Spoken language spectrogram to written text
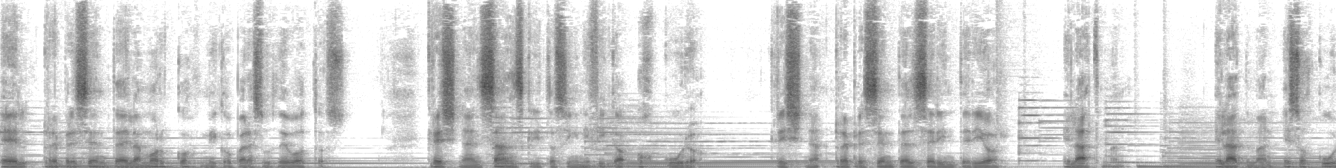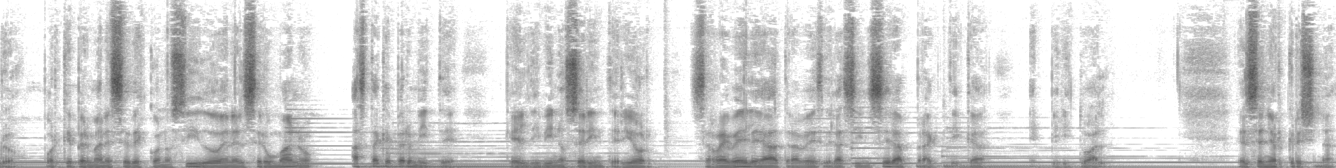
Él representa el amor cósmico para sus devotos. Krishna en sánscrito significa oscuro. Krishna representa el ser interior, el Atman. El Atman es oscuro porque permanece desconocido en el ser humano hasta que permite que el divino ser interior se revele a través de la sincera práctica espiritual. El Señor Krishna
